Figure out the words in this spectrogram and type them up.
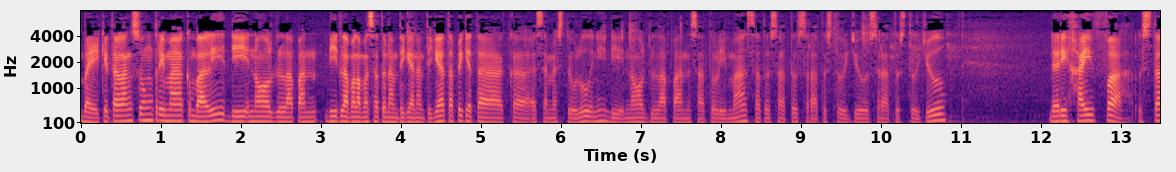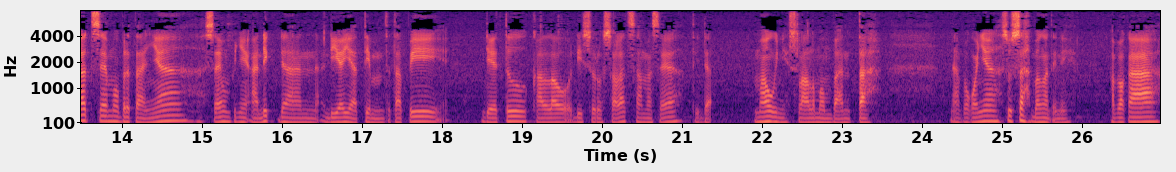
Baik, kita langsung terima kembali di 08 di 8816363 tapi kita ke SMS dulu ini di 08151107 Dari Haifa, Ustadz saya mau bertanya, saya mempunyai adik dan dia yatim, tetapi dia itu kalau disuruh sholat sama saya tidak mau ini selalu membantah. Nah, pokoknya susah banget ini. Apakah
